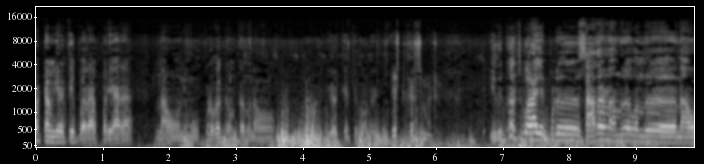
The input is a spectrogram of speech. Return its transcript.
ಒಟ್ಟು ನಮ್ಗೆ ಏನೈತಿ ಬರ ಪರಿಹಾರ ನಾವು ನಿಮ್ಗೆ ಕೊಡ್ಬೇಕಂತಂದು ನಾವು ಹೇಳ್ಕೊಂತೀವಿ ನೋಡ್ರಿ. ಎಷ್ಟು ಖರ್ಚು ಮಾಡ್ರಿ? ಇದು ಖರ್ಚು ಭಾಳ ಆಗಿಟ್ಬಿಟ್ಟು ಸಾಧಾರಣ ಅಂದ್ರೆ ಒಂದು ನಾವು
